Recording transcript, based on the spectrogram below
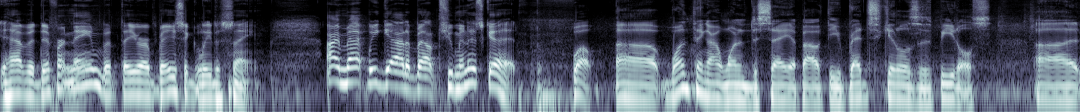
have a different name, but they are basically the same. All right, Matt, we got about two minutes. Go ahead. Well, uh, one thing I wanted to say about the red Skittles as beetles, uh,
